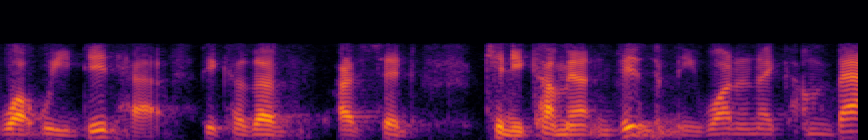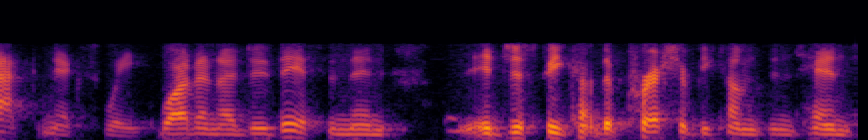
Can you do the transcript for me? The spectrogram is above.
what we did have because I've I've said, can you come out and visit me? Why don't I come back next week? Why don't I do this? And then it just becomes the pressure becomes intense,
